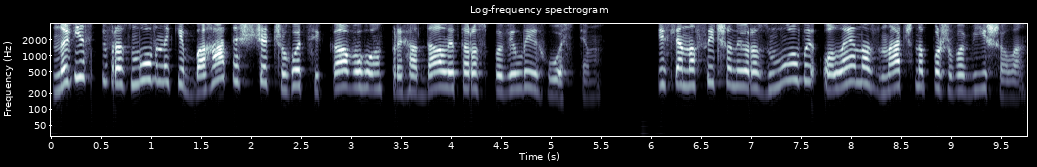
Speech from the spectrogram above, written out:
Нові співрозмовники багато ще чого цікавого пригадали та розповіли гостям. Після насиченої розмови Олена значно пожвавішала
